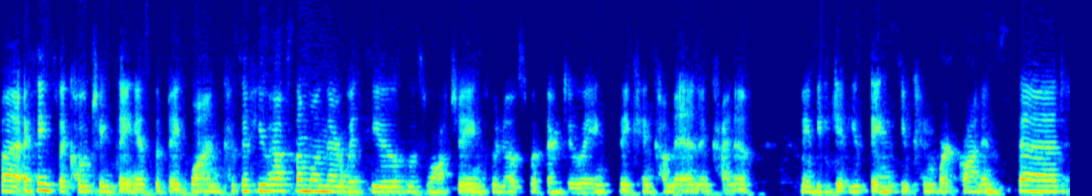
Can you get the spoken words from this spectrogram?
but I think the coaching thing is the big one because if you have someone there with you who's watching, who knows what they're doing, they can come in and kind of maybe give you things you can work on instead,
